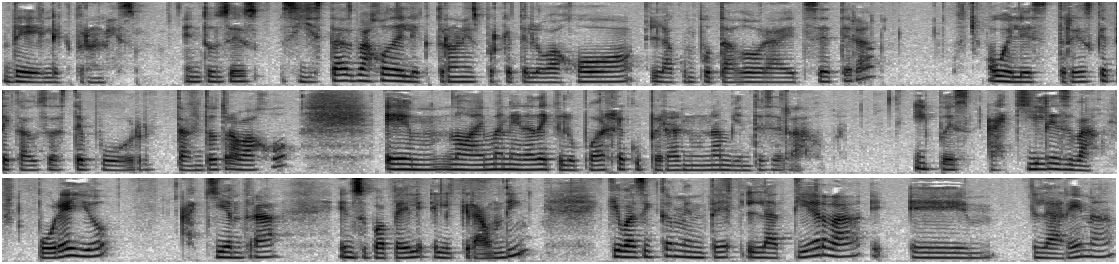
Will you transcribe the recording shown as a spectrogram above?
de electrones. Entonces, si estás bajo de electrones porque te lo bajó la computadora, etcétera, o el estrés que te causaste por tanto trabajo, em, no hay manera de que lo puedas recuperar en un ambiente cerrado. Y pues aquí les va. Por ello, aquí entra en su papel el grounding, que básicamente la tierra, em, la arena,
